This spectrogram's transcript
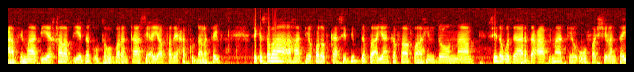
caafimaad iyo qalab iyo dad u tababaran taasi ayaa fadeexad ku dhalatay. Si kastaba ha ahaatee qodobkaasi dib daba ayaan ka faahfaahin doonaa sida wasaaradda caafimaadka ee ugu fashilantay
